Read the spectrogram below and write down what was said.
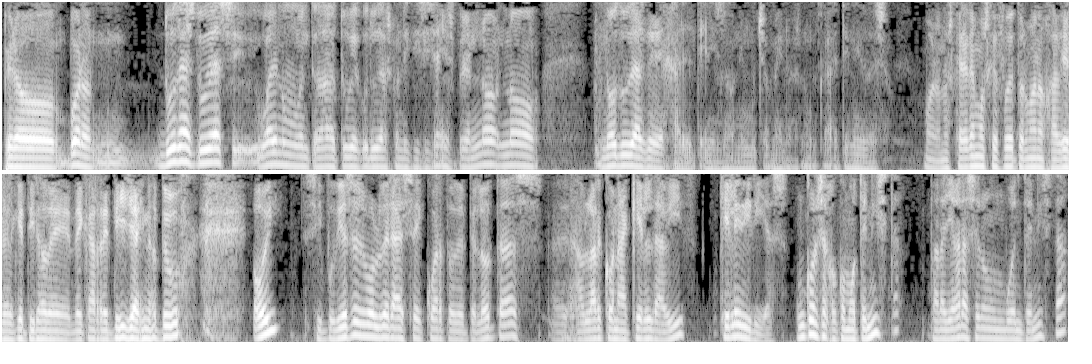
Pero bueno, dudas, dudas, igual en un momento dado tuve dudas con 16 años, pero no, no, no dudas de dejar el tenis, no, ni mucho menos, nunca he tenido eso. Bueno, nos creeremos que fue tu hermano Javier el que tiró de, carretilla y no tú. Hoy, si pudieses volver a ese cuarto de pelotas, eh, hablar con aquel David, ¿qué le dirías? ¿Un consejo como tenista para llegar a ser un buen tenista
